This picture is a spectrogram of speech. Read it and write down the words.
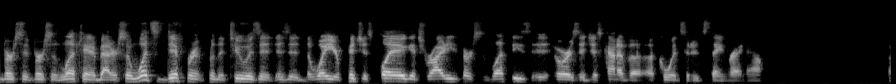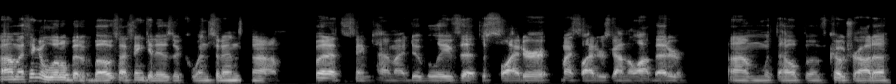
versus versus left-handed batters. So what's different for the two? Is it is it the way your pitches play against righties versus lefties, or is it just kind of a, a coincidence thing right now? Um, I think a little bit of both. I think it is a coincidence. Um, but at the same time, I do believe that the slider, my slider has gotten a lot better um, with the help of Coach Rada.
